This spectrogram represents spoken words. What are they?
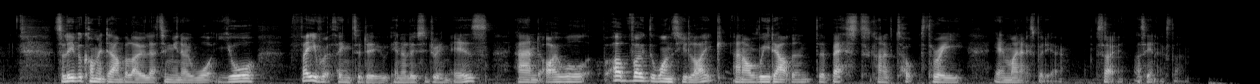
So leave a comment down below letting me know what your favourite thing to do in a lucid dream is, and I will upvote the ones you like, and I'll read out the, the best kind of top three in my next video. So, I'll see you next time.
